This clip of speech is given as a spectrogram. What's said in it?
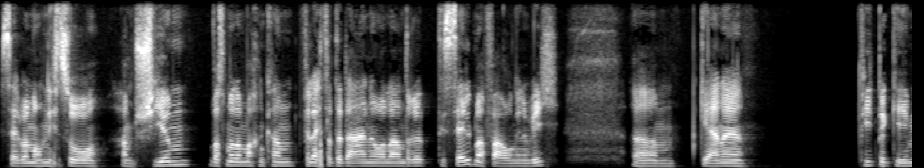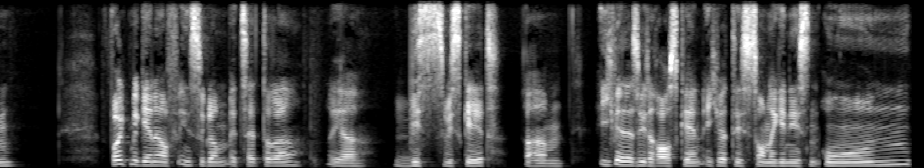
selber noch nicht so am Schirm, was man da machen kann. Vielleicht hatte der eine oder andere dieselben Erfahrungen wie ich. Ähm, gerne Feedback geben. Folgt mir gerne auf Instagram etc. Ja, wisst, wie es geht. Ähm, Ich werde jetzt wieder rausgehen, ich werde die Sonne genießen und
